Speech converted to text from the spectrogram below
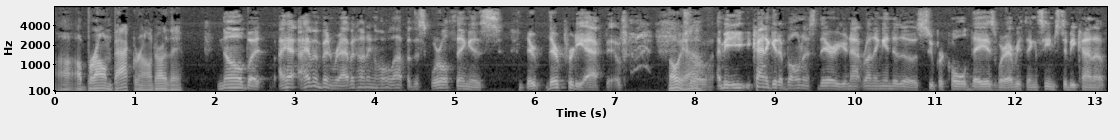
a brown background, are they? No, but I, ha- I haven't been rabbit hunting a whole lot. But the squirrel thing is they're they're pretty active. Oh yeah. So I mean, you, you kind of get a bonus there. You're not running into those super cold days where everything seems to be kind of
